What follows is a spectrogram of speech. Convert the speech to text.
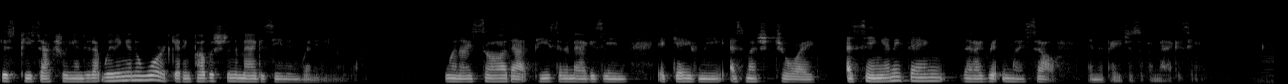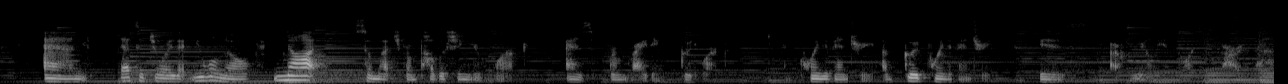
This piece actually ended up winning an award, getting published in a magazine and winning an award. When I saw that piece in a magazine, it gave me as much joy as seeing anything that I'd written myself in the pages of a magazine. And that's a joy that you will know not so much from publishing your work as from writing good work. Point of entry, a good point of entry, is a really important part of that.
